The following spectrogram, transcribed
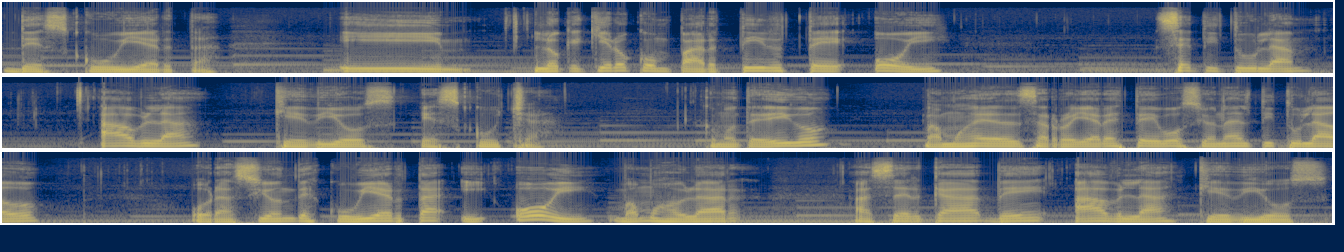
descubierta. Y lo que quiero compartirte hoy se titula Habla que Dios escucha. Como te digo, vamos a desarrollar este devocional titulado Oración descubierta y hoy vamos a hablar acerca de Habla que Dios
